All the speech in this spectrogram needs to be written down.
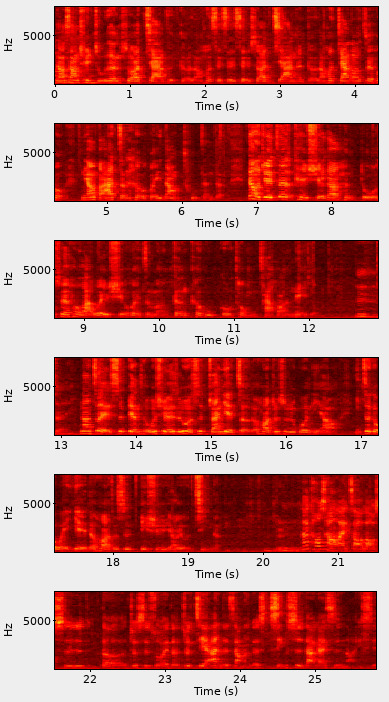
然后上去主任说要加这个，然后谁谁谁说要加那个，然后加到最后你要把它整合回一张图等等，但我觉得这可以学到很多，所以后来我也学会怎么跟客户沟通插画的内容。嗯，对，那这也是变成我觉得，如果是专业者的话，就是如果你要以这个为业的话，就是必须要有技能。嗯，那通常来找老师的就是所谓的就接案的这样的形式，大概是哪一些？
